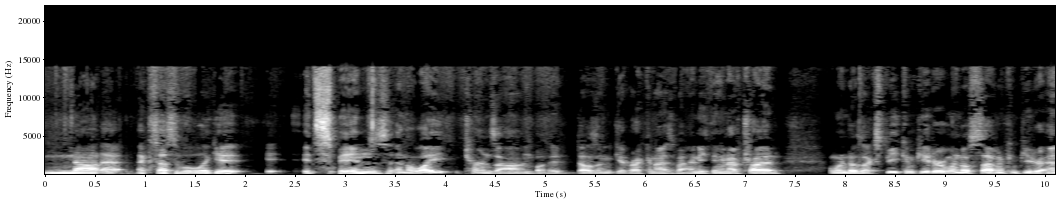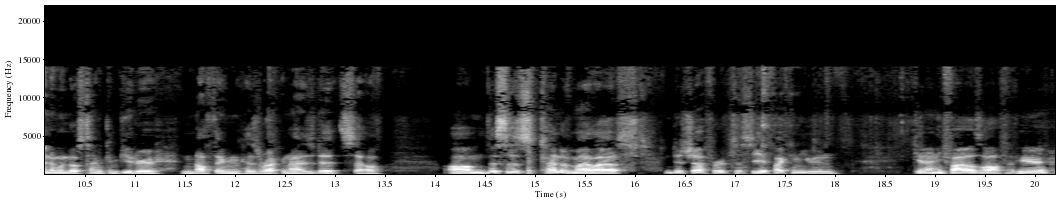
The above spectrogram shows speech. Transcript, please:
not accessible. Like it, it, it spins and the light turns on, but it doesn't get recognized by anything. And I've tried a Windows XP computer, Windows 7 computer, and a Windows 10 computer. Nothing has recognized it, so um, this is kind of my last ditch effort to see if I can even get any files off of here.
